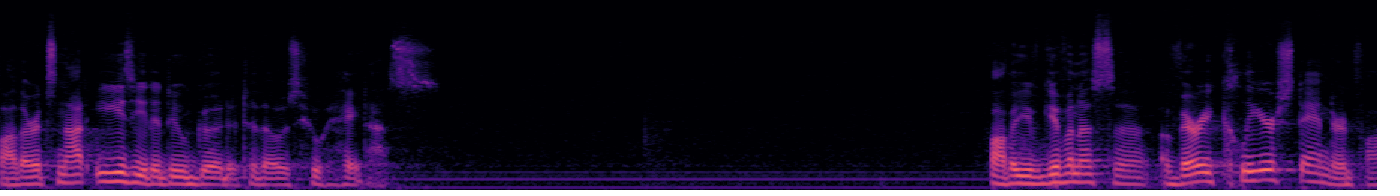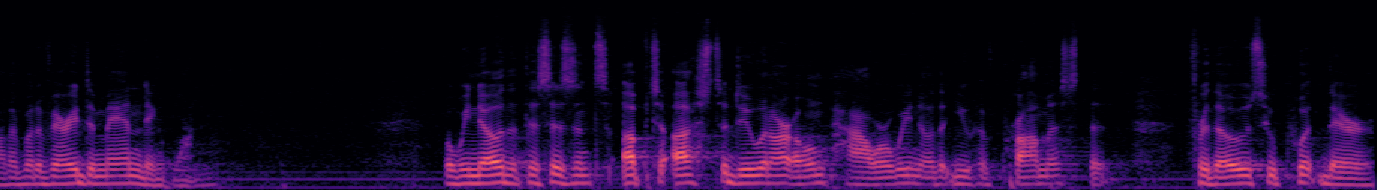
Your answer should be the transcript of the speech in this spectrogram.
Father, it's not easy to do good to those who hate us. Father, you've given us a, a, very clear standard, Father, but a very demanding one. But we know that this isn't up to us to do in our own power. We know that you have promised that for those who put their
